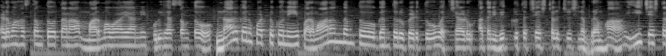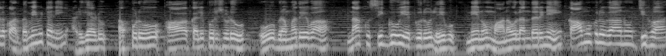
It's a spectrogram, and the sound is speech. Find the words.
ఎడమ హస్తంతో తన మర్మవాయాన్ని కుడిహస్తంతో నాలుకను పట్టుకుని పరమానందంతో గంతులు పెడుతూ వచ్చాడు. అతని వికృత చేష్టలు చూసిన బ్రహ్మ ఈ చేష్టలకు అర్థమేమిటని అడిగాడు. అప్పుడు ఆ కలిపురుషుడు ఓ బ్రహ్మదేవా నాకు సిగ్గు ఎగ్గులు లేవు. నేను మానవులందరినీ కాముకులుగాను జిహ్వ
